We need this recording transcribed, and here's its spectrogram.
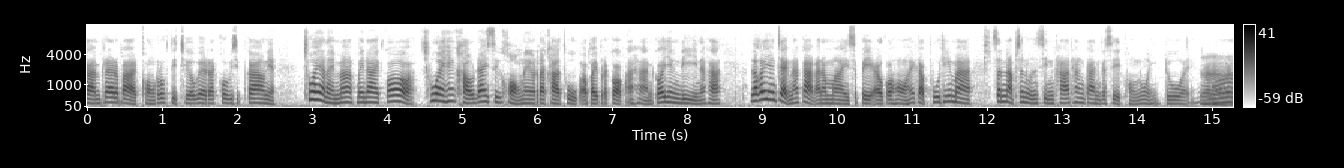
การแพร่ระบาดของโรคติดเชื้อไวรัสโควิด -19 เนี่ย ช่วยอะไรมากไม่ได้ก็ช่วยให้เขาได้ซื้อของในราคาถูกเอาไปประกอบอาหารก็ยังดีนะคะ แล้วก็ยังแจกหน้ากากอนามัยสเปรย์แอลกอฮอล์ให้กับผู้ที่มาสนับสนุนสินค้าทางการเกษตรของหน่วยอีกด้วยอ่าอ่า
